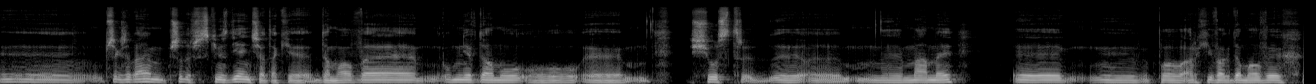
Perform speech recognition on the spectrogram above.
Yy, przegrzewałem przede wszystkim zdjęcia takie domowe u mnie w domu, u sióstr, y, y, mamy y, po archiwach domowych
